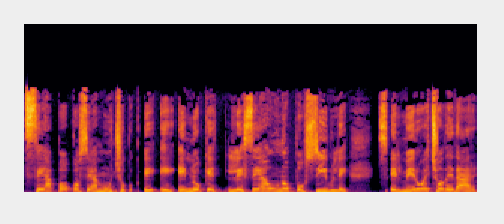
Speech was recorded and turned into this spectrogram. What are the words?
sea poco, sea mucho, eh, eh, en lo que le sea a uno posible. El mero hecho de dar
